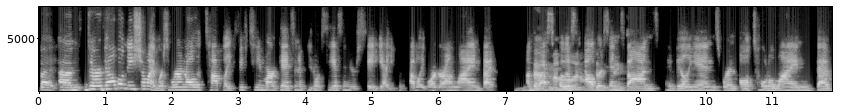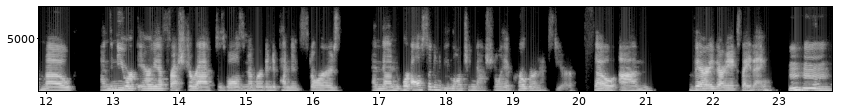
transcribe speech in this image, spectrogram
But um, they're available nationwide. We're, so we're in all the top like 15 markets. And if you don't see us in your state yet, you can probably order online. But on the West Coast, Albertsons, Vons, Pavilions, we're in all Total Wine, Bevmo, and the New York area, Fresh Direct, as well as a number of independent stores. And then we're also going to be launching nationally at Kroger next year. So um, very, very exciting. Mm-hmm.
